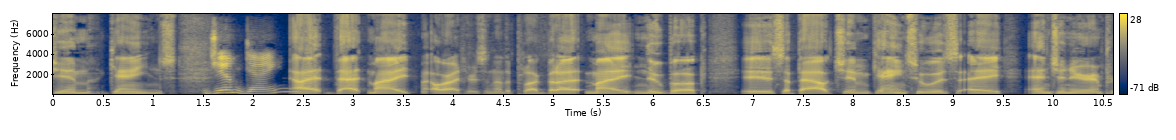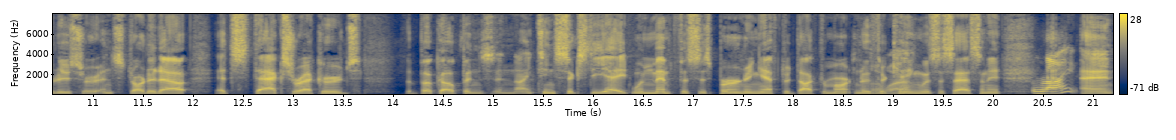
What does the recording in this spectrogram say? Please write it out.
Jim Gaines. jim gaines I, that my all right. Here's another plug. But I, my new book is about Jim Gaines, who was a engineer and producer and started out at Stax Records. The book opens in 1968 when Memphis is burning after Dr. Martin oh, Luther wow. King was assassinated. right And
